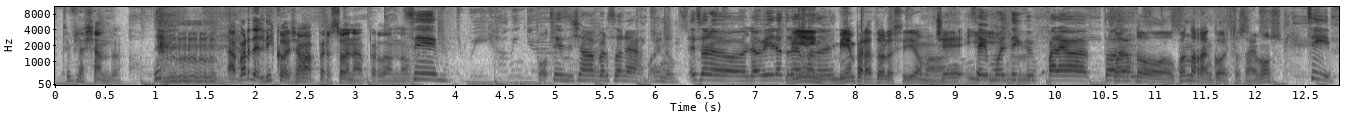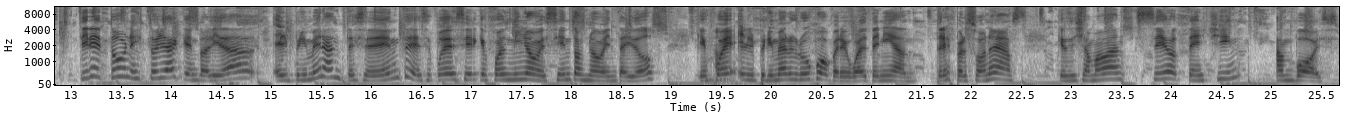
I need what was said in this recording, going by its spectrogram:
Estoy flasheando. Aparte el disco se llama Persona, perdón, ¿no? Sí. Sí, se llama persona. Bueno. Eso lo, lo vi el otro día Bien, bien para todos los idiomas. Che, y Sí, multi para todo. ¿cuándo, ¿cuándo arrancó esto, sabemos? Sí, tiene toda una historia que en realidad el primer antecedente se puede decir que fue en 1992, que fue Ah. el primer grupo, pero igual tenían tres personas, que se llamaban Seo Tenchin and Boys.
